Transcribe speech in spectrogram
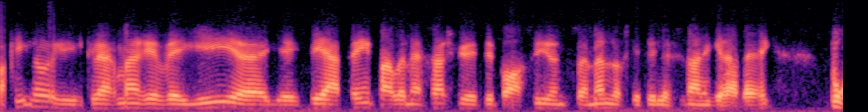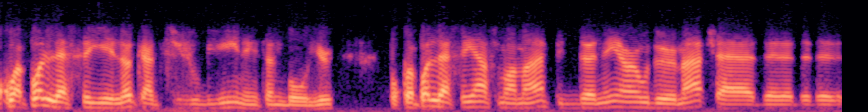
hockey, là, il est clairement réveillé, euh, il a été atteint par le message qui a été passé il y a une semaine lorsqu'il été laissé dans les gradins. Pourquoi pas l'essayer là quand il joue bien, Nathan Beaulieu? Pourquoi pas l'essayer en ce moment, puis donner un ou deux matchs de,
